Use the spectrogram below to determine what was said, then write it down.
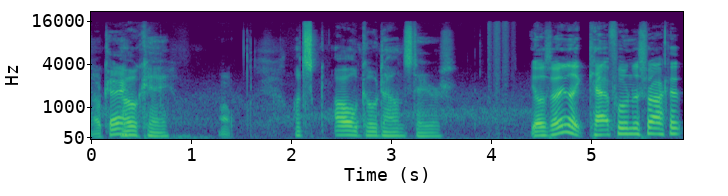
Okay. Okay. Oh. Let's all go downstairs. Yo, is there any like cat food in this rocket?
